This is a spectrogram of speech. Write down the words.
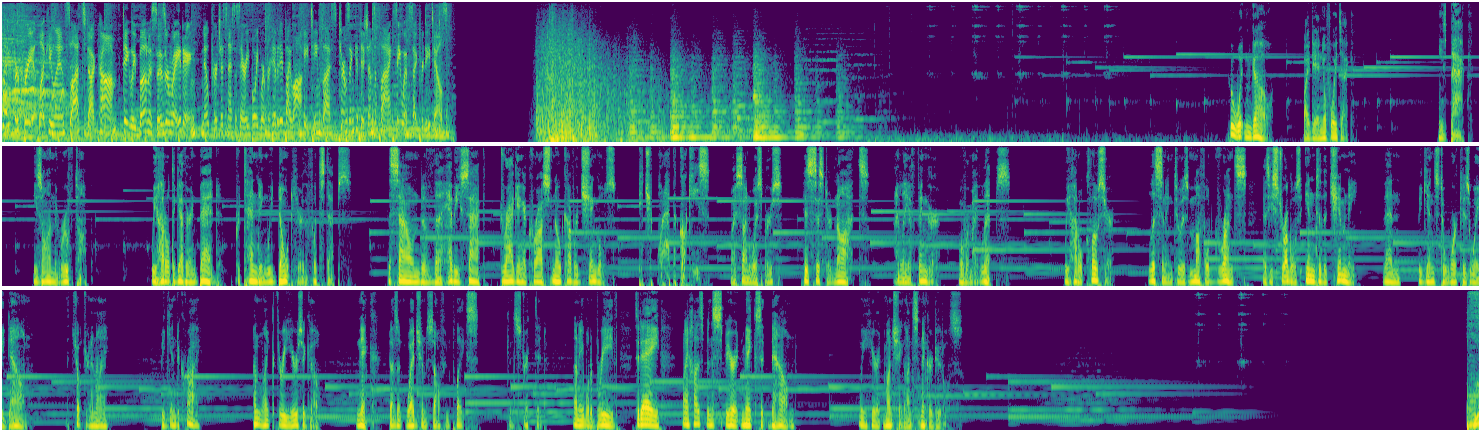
Play for free at LuckyLandSlots.com. Daily bonuses are waiting. No purchase necessary. Void where prohibited by law. 18 plus. Terms and conditions apply. See website for details. Who Wouldn't Go by Daniel Foytik. He's back. He's on the rooftop. We huddle together in bed, pretending we don't hear the footsteps. The sound of the heavy sack dragging across snow covered shingles. Did you put out the cookies? My son whispers. His sister nods. I lay a finger over my lips. We huddle closer, listening to his muffled grunts as he struggles into the chimney, then begins to work his way down. The children and I begin to cry. Unlike three years ago, Nick doesn't wedge himself in place, constricted, unable to breathe. Today, my husband's spirit makes it down. We hear it munching on snickerdoodles.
